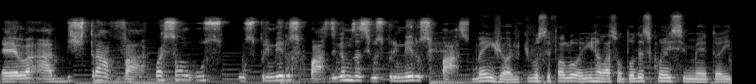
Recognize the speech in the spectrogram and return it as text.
ela a destravar? Quais são os, os primeiros passos? Digamos assim, os primeiros passos. Bem, Jorge, o que você falou aí em relação a todo esse conhecimento aí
